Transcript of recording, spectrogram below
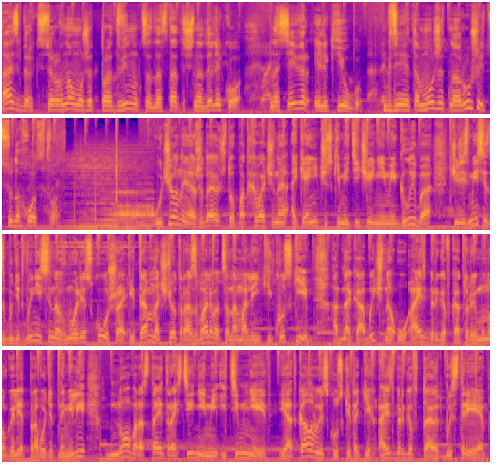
айсберг все равно может продвинуться достаточно далеко, на север или к югу, где это может нарушить судоходство. Ученые ожидают, что подхваченная океаническими течениями глыба через месяц будет вынесена в море Скоша, и там начнет разваливаться на маленькие куски. Однако обычно у айсбергов, которые много лет проводят на мели, дно обрастает растениями и темнеет, и откалываясь куски таких айсбергов тают быстрее.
